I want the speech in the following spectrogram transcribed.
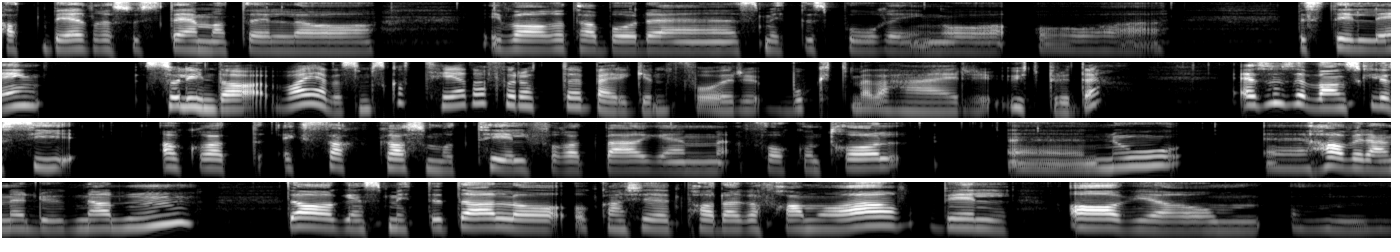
hatt bedre systemer til å ivareta både smittesporing og, og bestilling. Så Linda, hva er det som skal til da for at Bergen får bukt med det her utbruddet? Jeg syns det er vanskelig å si akkurat eksakt hva som må til for at Bergen får kontroll. Eh, nå eh, har vi denne dugnaden dagens smittetall og, og, kanskje et par dager framover vil avgjøre om, om,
